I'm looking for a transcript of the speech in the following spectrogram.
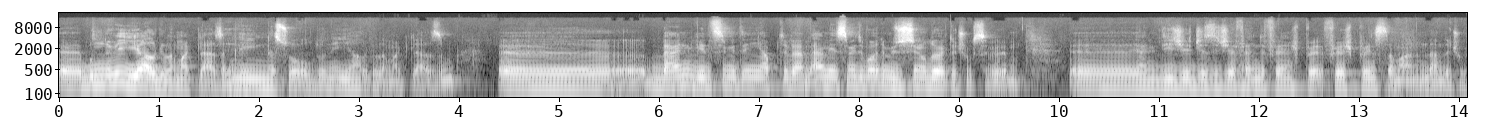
E, bunları iyi algılamak lazım. Neyin nasıl olduğunu iyi algılamak lazım. Ee, ben Will Smith'in yaptığı, ben, ben Will Smith'i bu arada müzisyen olarak da çok severim. Ee, yani DJ Jazzy Efendi Fresh, Fresh Prince zamanından da çok.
